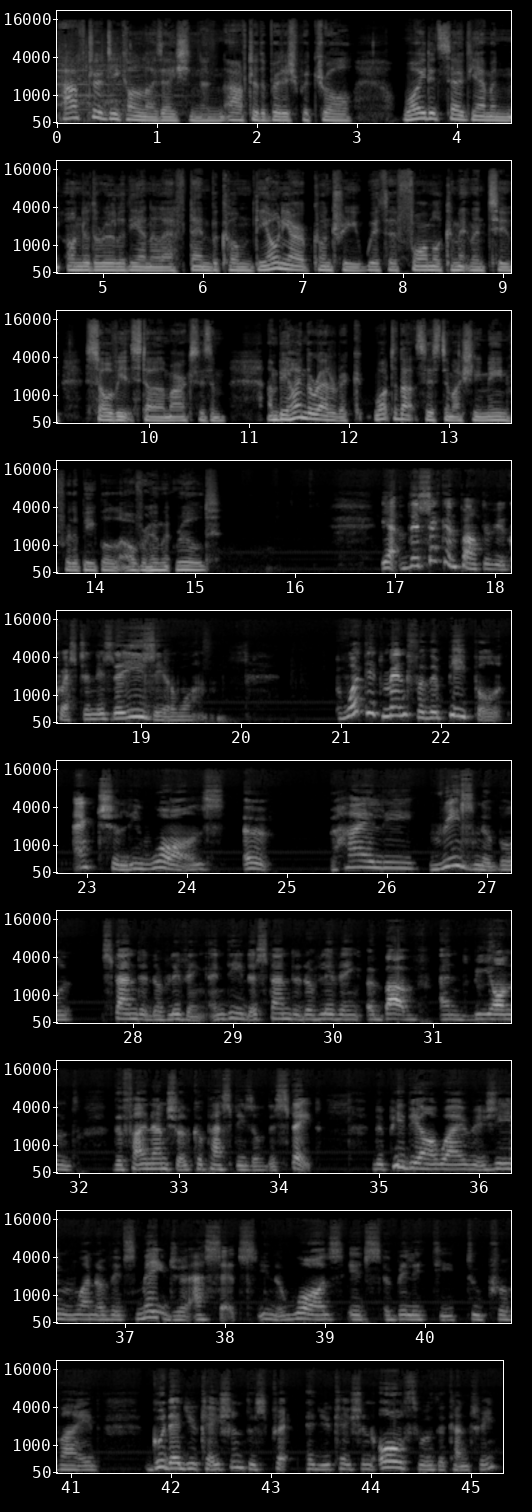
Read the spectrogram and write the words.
After decolonisation and after the British withdrawal, why did South Yemen, under the rule of the NLF, then become the only Arab country with a formal commitment to Soviet style Marxism? And behind the rhetoric, what did that system actually mean for the people over whom it ruled? Yeah, the second part of your question is the easier one. What it meant for the people actually was a highly reasonable standard of living, indeed, a standard of living above and beyond the financial capacities of the state. The PDRY regime, one of its major assets, you know, was its ability to provide good education, to spread education all through the country,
